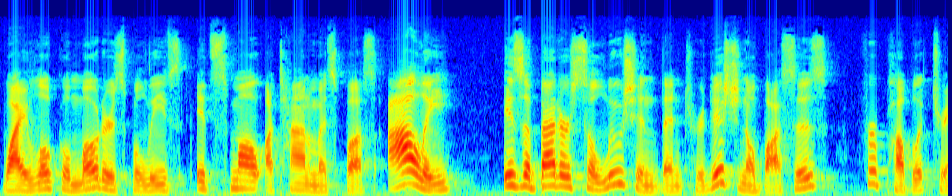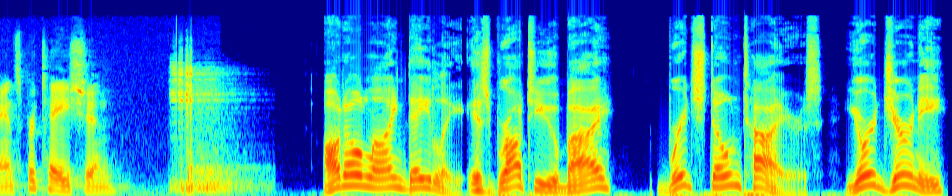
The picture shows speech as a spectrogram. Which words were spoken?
why Local Motors believes its small autonomous bus Olli is a better solution than traditional buses for public transportation. AutoLine Daily is brought to you by Bridgestone Tires, your journey,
